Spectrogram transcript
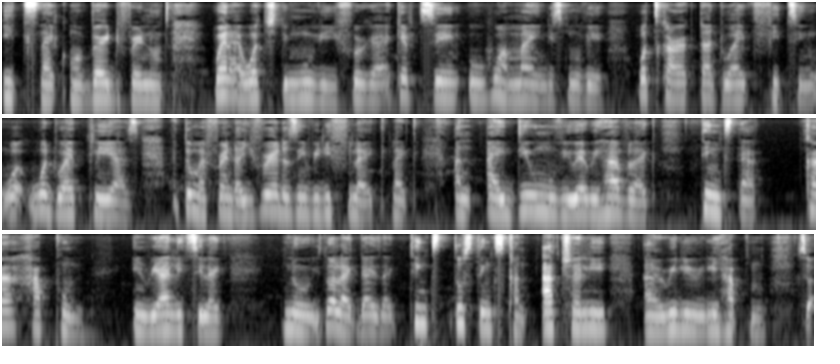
it like on very different notes. When i watched the movie euphoria i kept saying oh who am i in this movie what character do i fit in? What what do i play as? I told my friend that euphoria doesn't really feel like like an ideal movie where we have like things that can happen in reality. Like no it's not like that. It's like things those things can actually and uh, really really happen. So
